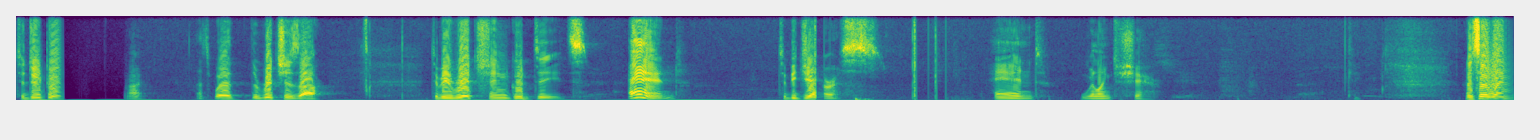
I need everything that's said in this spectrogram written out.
to do good, right? That's where the riches are. To be rich in good deeds and to be generous and willing to share. Okay. And so when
